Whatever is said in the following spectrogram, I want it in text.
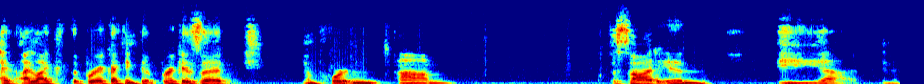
I, I like the brick. I think that brick is a important um, facade in the uh, in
